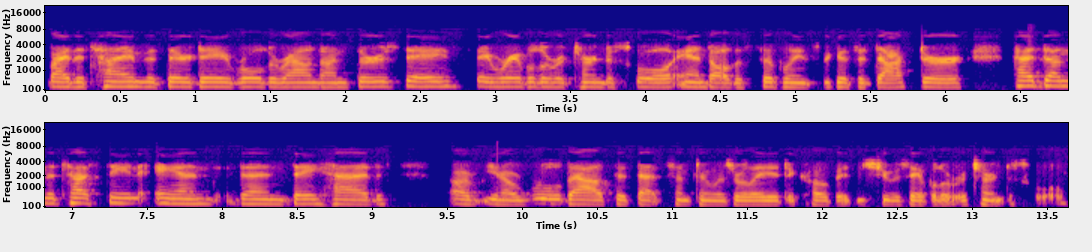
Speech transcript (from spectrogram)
by the time that their day rolled around on Thursday. They were able to return to school and all the siblings because the doctor had done the testing and then they had uh, you know, ruled out that that symptom was related to COVID, and she was able to return to school.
